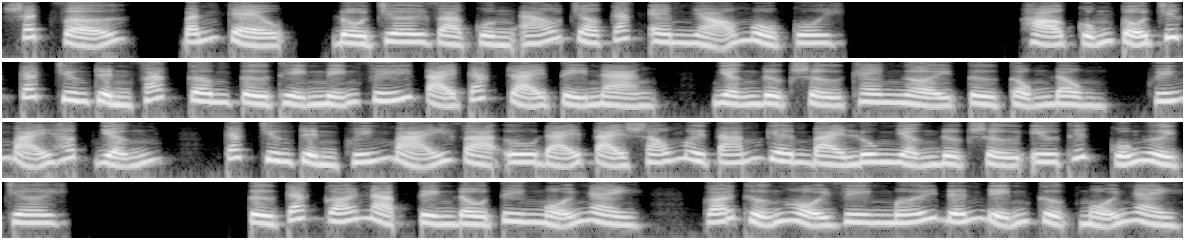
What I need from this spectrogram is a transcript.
sách vở, bánh kẹo, đồ chơi và quần áo cho các em nhỏ mồ côi. Họ cũng tổ chức các chương trình phát cơm từ thiện miễn phí tại các trại tị nạn, nhận được sự khen ngợi từ cộng đồng, khuyến mãi hấp dẫn. Các chương trình khuyến mãi và ưu đãi tại 68 game bài luôn nhận được sự yêu thích của người chơi. Từ các gói nạp tiền đầu tiên mỗi ngày, gói thưởng hội viên mới đến điểm cược mỗi ngày.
